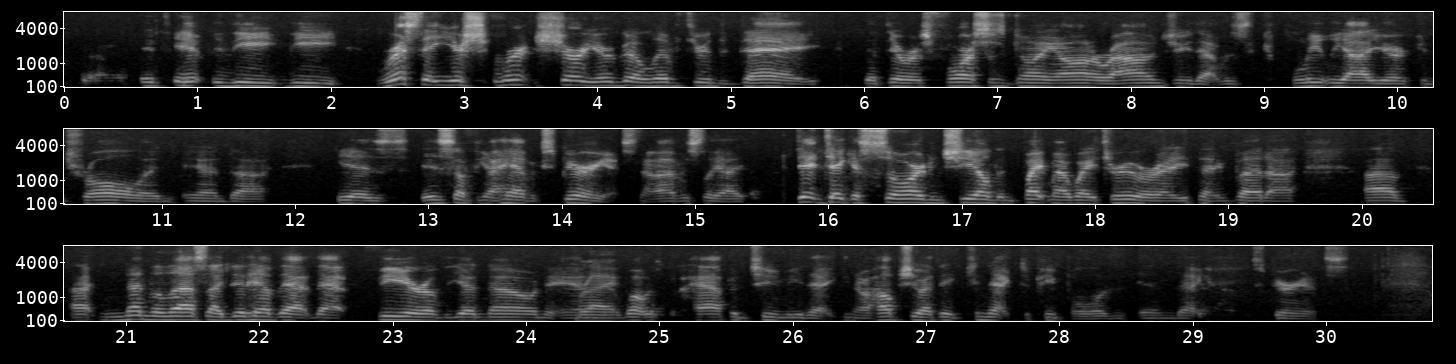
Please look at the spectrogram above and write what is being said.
it it the the risk that you weren't sure you're going to live through the day, that there was forces going on around you that was completely out of your control, and and uh, is is something I have experienced. Now, obviously, I didn't take a sword and shield and fight my way through or anything, but uh, uh, nonetheless, I did have that that fear of the unknown and right. what was going to happen to me that you know helps you i think connect to people in, in that kind of experience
